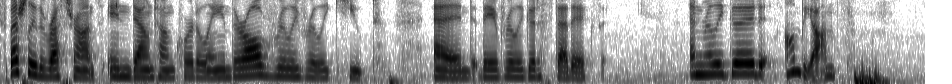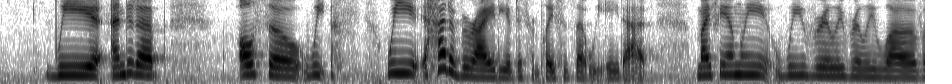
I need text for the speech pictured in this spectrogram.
especially the restaurants in downtown Coeur d'Alene. They're all really, really cute and they have really good aesthetics and really good ambiance. We ended up also, we we had a variety of different places that we ate at. My family, we really, really love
